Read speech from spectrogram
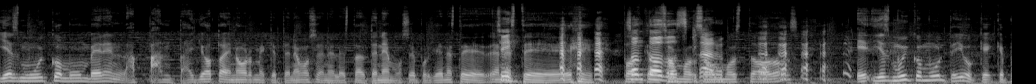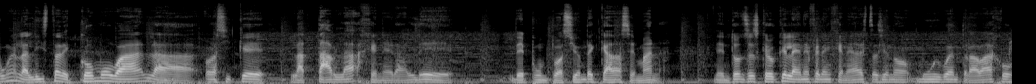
Y es muy común ver en la pantallota enorme que tenemos en el estado. Tenemos, ¿eh? Porque en este, en este Son todos, somos, todos. Eh, y es muy común, te digo, que, que, pongan la lista de cómo va la. Ahora sí que la tabla general de, de puntuación de cada semana. Entonces creo que la NFL en general está haciendo muy buen trabajo.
